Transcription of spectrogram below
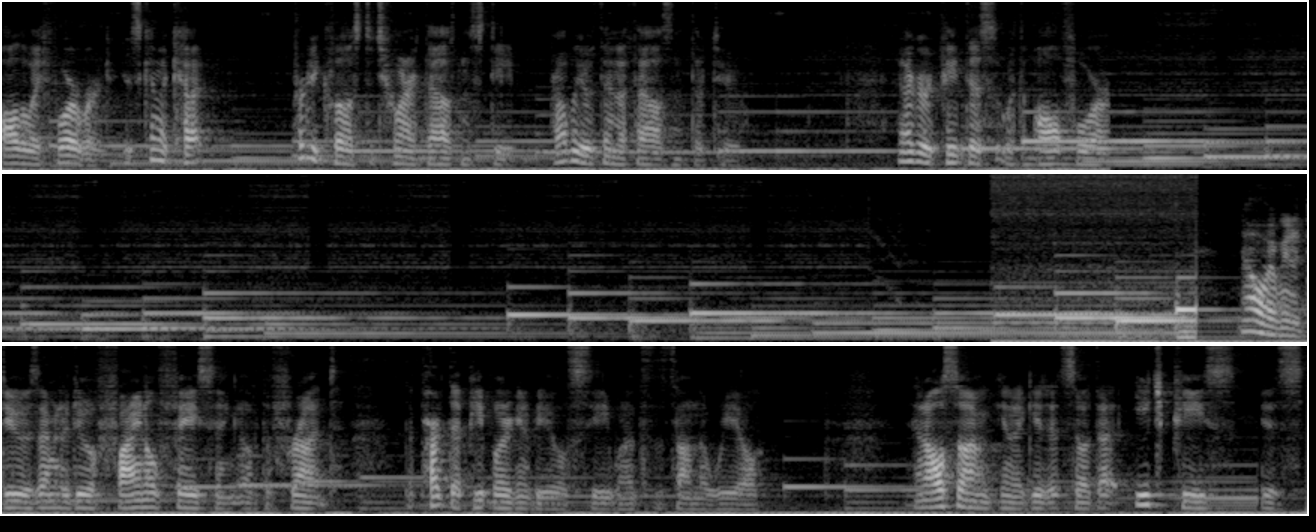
all the way forward, it's going to cut pretty close to 200 thousandths deep, probably within a thousandth or two. And going to repeat this with all four. Now what I'm going to do is I'm going to do a final facing of the front, the part that people are going to be able to see once it's on the wheel. And also I'm going to get it so that each piece is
